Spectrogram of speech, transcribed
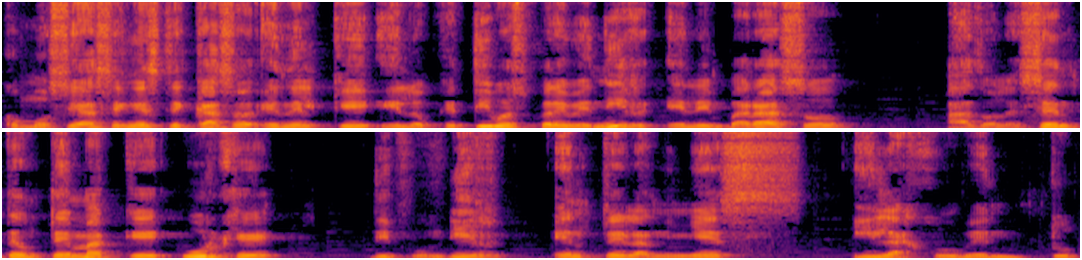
como se hace en este caso, en el que el objetivo es prevenir el embarazo adolescente, un tema que urge difundir entre la niñez y la juventud.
